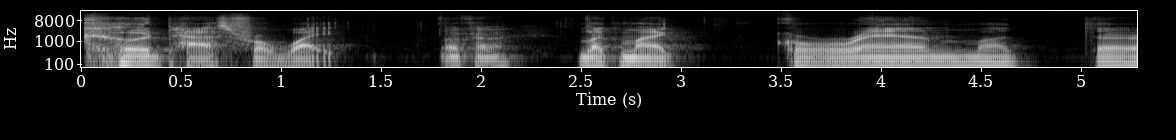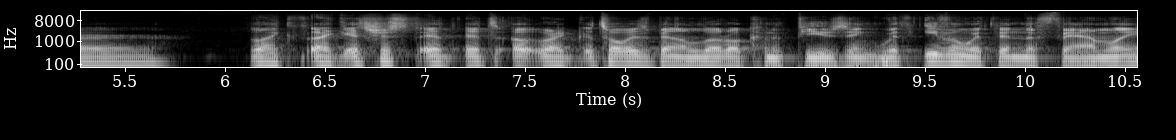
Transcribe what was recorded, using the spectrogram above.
could pass for white. Okay. Like my grandmother. Like like it's just it, it's uh, like it's always been a little confusing with even within the family.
